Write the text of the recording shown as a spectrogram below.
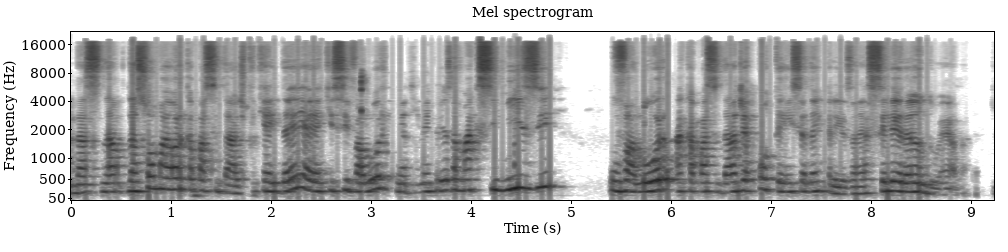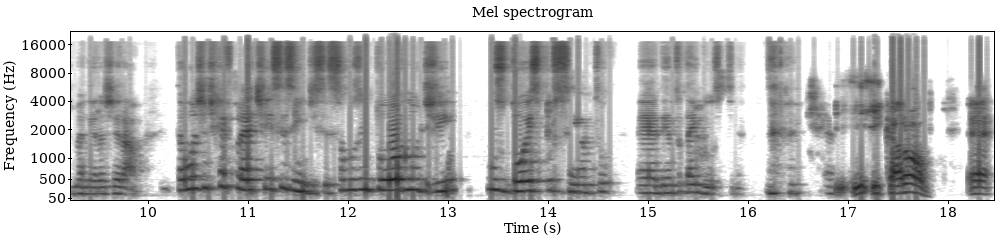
na, na, sua maior capacidade, porque a ideia é que esse valor que entra na empresa maximize o valor, a capacidade e a potência da empresa, né, acelerando ela de maneira geral. Então, a gente reflete esses índices, somos em torno de uns 2% é, dentro da indústria. E, e Carol, é,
